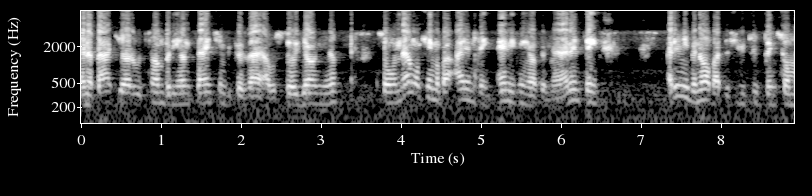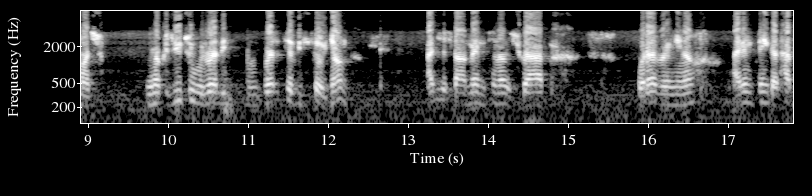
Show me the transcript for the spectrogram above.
in a backyard with somebody unsanctioned because I, I was still young, you know. So when that one came about, I didn't think anything of it, man. I didn't think, I didn't even know about this YouTube thing so much, you know, because YouTube was really, relatively still young. I just thought, man, it's another scrap, whatever, you know. I didn't think I'd have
